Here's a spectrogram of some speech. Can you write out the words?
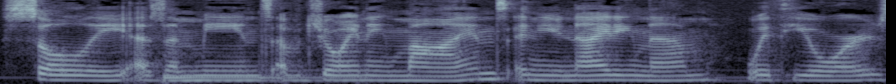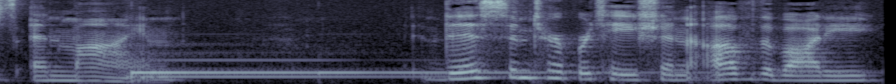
solely as a means of joining minds and uniting them with yours and mine. This interpretation of the body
